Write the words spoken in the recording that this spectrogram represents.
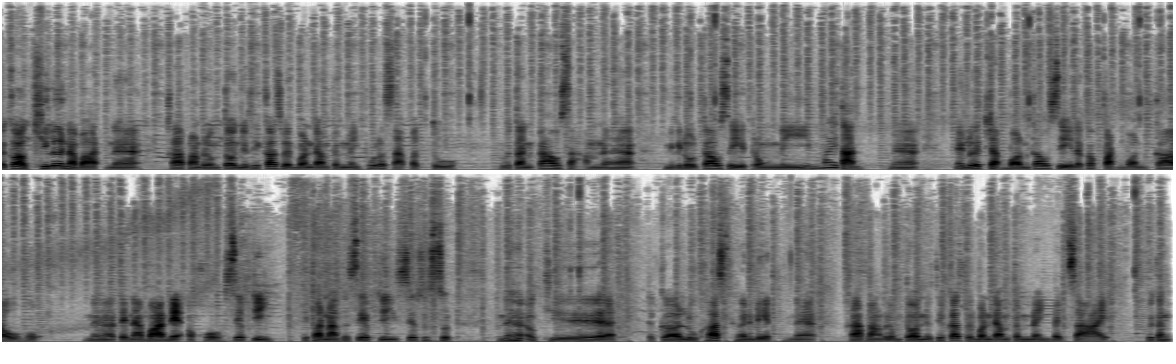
แล้วก็คิลเลอร์นาบัตนะฮะค่าพลังเริ่มต้นอยู่ที่ 91 บอลดำตำแหน่งผู้รักษาประตูรูตัน 93 นะฮะ มีกระโดด 94 ตรงนี้ไม่ตันนะฮะยังเหลือจับบอล 94 แล้วก็ปัดบอล 96 นะฮะ แต่นาบัตเนี่ย โอ้โห เซฟจริง ที่ผ่านมาคือเซฟจริง เซฟสุดๆ นะฮะ โอเค แล้วก็ลูคัส เฮอร์นันเดส นะฮะ ค่าพลังเริ่มต้นอยู่ที่91บอลดำตำแหน่งแบ็กซ้ายรูตัน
